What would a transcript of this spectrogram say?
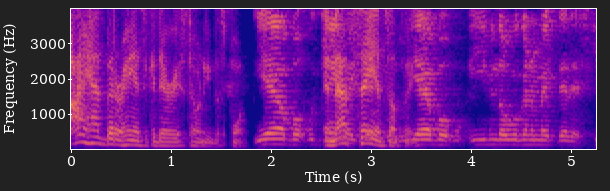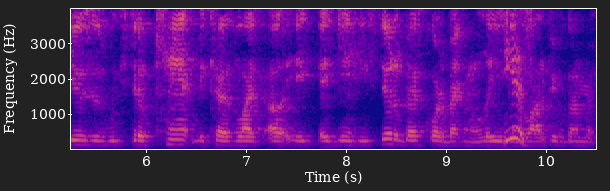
I have better hands than Kadarius Toney at this point. Yeah, but we can't. And that's saying that, something. Yeah, but even though we're gonna make that excuses, we still can't because, like, uh, he again, he's still the best quarterback in the league. He is. A lot of people gonna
